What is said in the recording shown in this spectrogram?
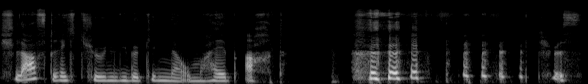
Schlaft recht schön, liebe Kinder, um halb acht. Tschüss.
